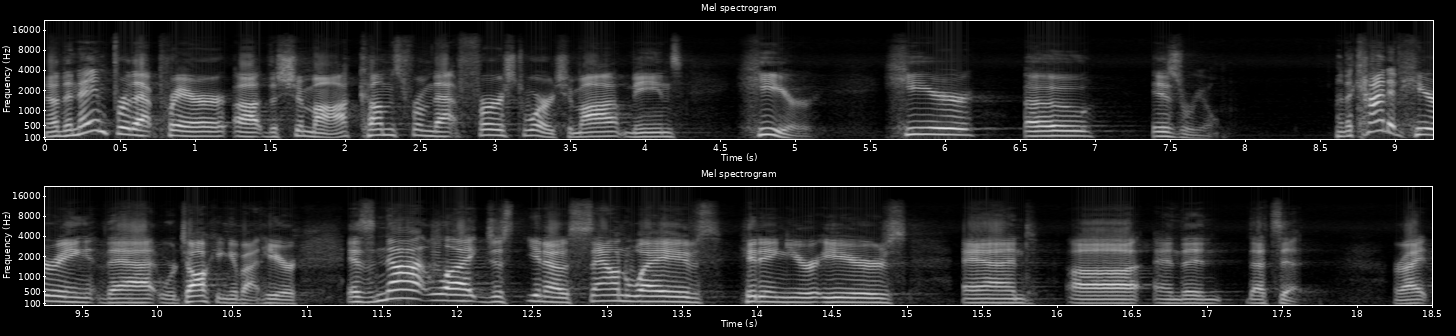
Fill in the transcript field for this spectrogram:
Now, the name for that prayer, uh, the Shema, comes from that first word. Shema means hear. Hear, O Israel. And the kind of hearing that we're talking about here is not like just, you know, sound waves hitting your ears and, uh, and then that's it, right?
